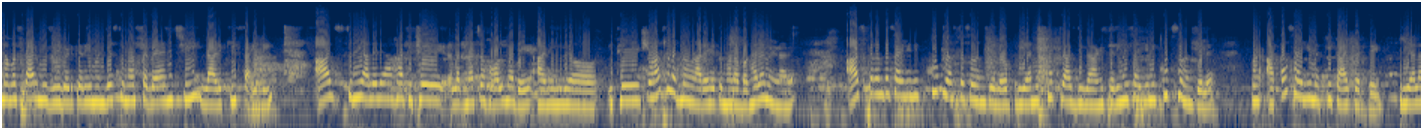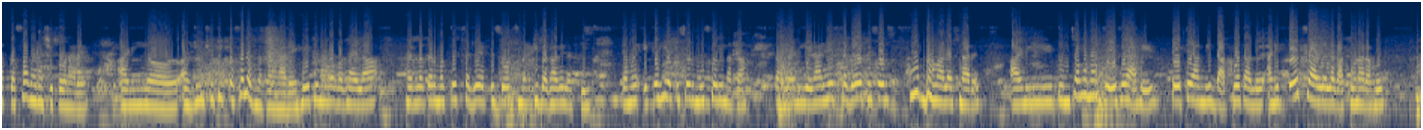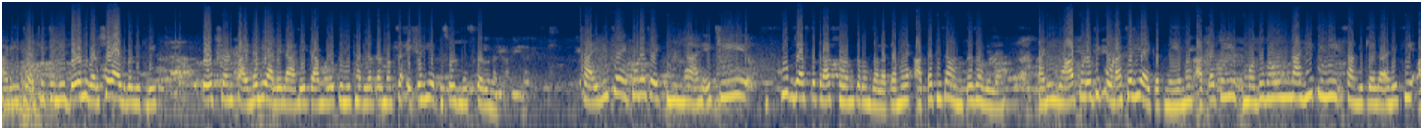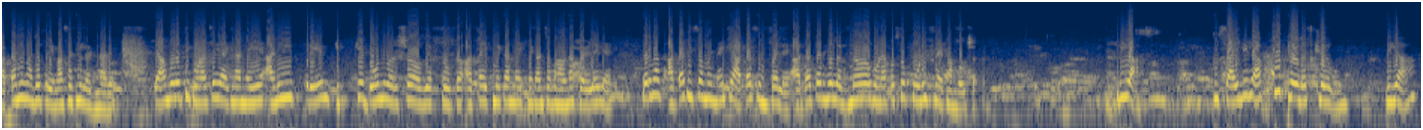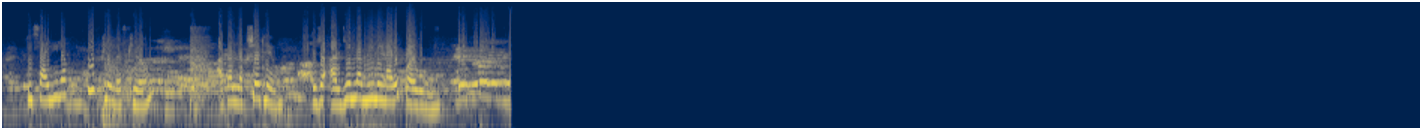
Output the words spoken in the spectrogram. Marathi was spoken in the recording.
नमस्कार मी जुई गडकरी. म्हणजेच तुम्हा सगळ्यांची लाडकी सायली. आज तुम्ही आलेले आहात इथे लग्नाच्या हॉलमध्ये आणि इथे कोणाचं लग्न होणार आहे हे तुम्हाला बघायला मिळणार आहे. आजपर्यंत सायलीने खूप जास्त सहन केलं प्रियाने खूप त्रास दिला आणि तरीही सायलीने खूप सहन केलं पण आता सायली नक्की काय करते? प्रियाला कसा धडा शिकवणार आहे? आणि अर्जुनशी ती कसं लग्न करणार आहे? हे तुम्हाला बघायला ठरलं तर मग ते सगळे एपिसोड नक्की बघावे लागतील. त्यामुळे एकही एपिसोड मिस करू नका कारण येणारे हे सगळे एपिसोड्स खूप धमाल असणार आहेत. आणि तुमच्या मनात जे जे आहे ते ते आम्ही दाखवत आलोय आणि तेच यावेळेला दाखवणार आहोत. आणि ज्याची तुम्ही दोन वर्ष वाट बघितली तो क्षण फायनली आलेला आहे. त्यामुळे तुम्ही ठरलं तर मगचा एकही एपिसोड मिस करू नका. सायलीचं एकूणच एक म्हणणं आहे की खूप जास्त त्रास सहन करून झाला. त्यामुळे आता तिचा अंत झालेला आहे. आणि यापुढे ती कोणाचंही ऐकत नाहीये. मग आता ती मधुभाऊंनाही तिने सांगितलेलं आहे की आता मी माझ्या प्रेमासाठी लढणार आहे. त्यामुळे ती कोणाचंही ऐकणार नाहीये. आणि प्रेम इतके दोन वर्ष अव्यक्त होतं. आता एकमेकांना एकमेकांच्या भावना कळलेल्या आहे तर मग आता तिचं म्हणणं आहे की आता सिंपल आहे. आता तर हे लग्न होण्यापासून कोणीच नाही थांबवू शकत. प्रिया तू सायलीला खूप ठेवलंस खेळवून. प्रिया तू सायलीला खूप ठेवलंस खेळून. आता लक्ष ठेव. तुझ्या अर्जुनला मी नेणारे पळवून.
